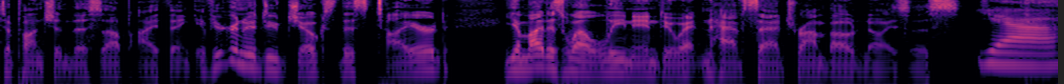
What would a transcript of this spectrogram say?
to punching this up, I think. If you're gonna do jokes this tired, you might as well lean into it and have sad trombone noises. Yeah.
